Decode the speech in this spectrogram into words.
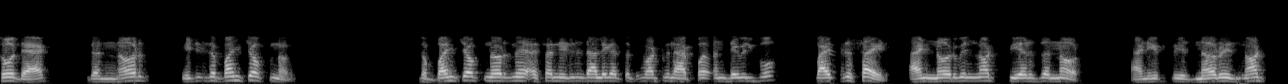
so that the nerve it is a bunch of nerves the bunch of nerves as a needle dalega what will happen? They will go by the side and nerve will not pierce the nerve. And if his nerve is not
